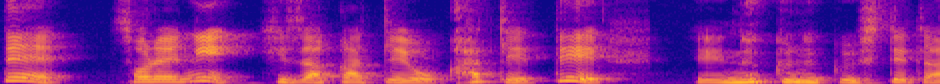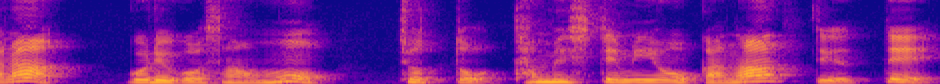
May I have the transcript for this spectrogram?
て、それに膝掛けをかけて、えーぬくぬくしてたら、ゴリゴさんもちょっと試してみようかなって言って、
